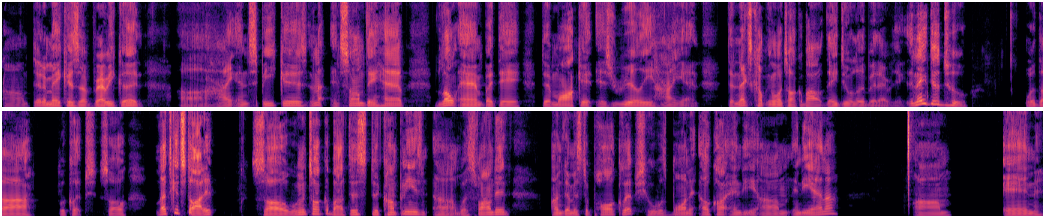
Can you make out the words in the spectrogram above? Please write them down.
Um, they're the makers of very good uh, high end speakers, and, and some they have low end, but they their market is really high end. The next company we want to talk about, they do a little bit of everything, and they do too with uh with Klipsch. So let's get started. So we're going to talk about this. The company uh, was founded under Mr. Paul Klipsch, who was born in Elkhart, Indi- um, Indiana. Um, and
